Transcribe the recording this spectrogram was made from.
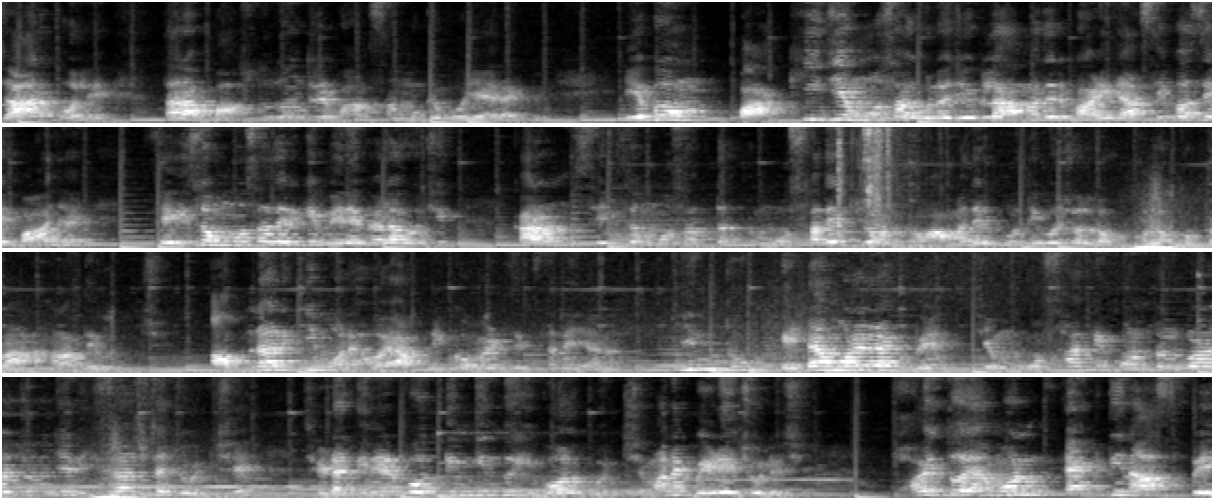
যার ফলে তারা বাস্তুতন্ত্রের ভারসাম্যকে বজায় রাখবে। এবং বাকি যে মশাগুলো, যেগুলো আমাদের বাড়ির আশেপাশে পাওয়া যায়, সেই সব মশাদেরকে মেরে ফেলা উচিত। কারণ সেই সব মশা মশাদের জন্য আমাদের প্রতি বছর লক্ষ লক্ষ প্রাণ হারাতে হচ্ছে। আপনার কি মনে হয়? আপনি কমেন্ট সেকশনে জানান। কিন্তু এটা মনে রাখবেন যে মশাকে কন্ট্রোল করার জন্য যে রিসার্চটা চলছে, সেটা দিনের পর দিন কিন্তু ইভলভ হচ্ছে মানে বেড়ে চলেছে। হয়তো এমন একদিন আসবে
